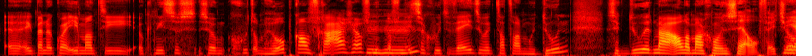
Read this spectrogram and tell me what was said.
eh, ik ben ook wel iemand die ook niet zo, zo goed om hulp kan vragen. Of, niet- of Mhm. niet zo goed weet hoe ik dat dan moet doen. Dus ik doe het maar allemaal gewoon zelf, weet je wel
